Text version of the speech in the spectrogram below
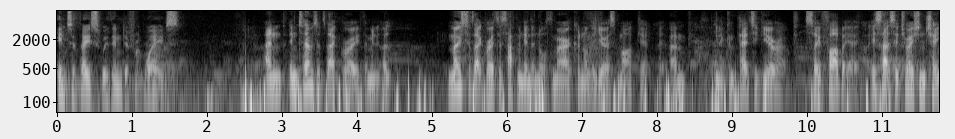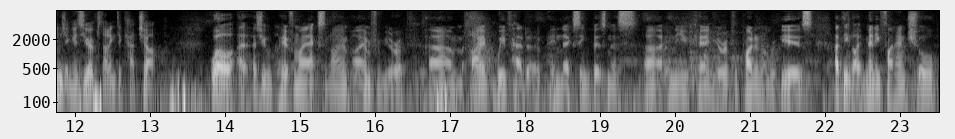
interfaced with in different ways. And in terms of that growth, I mean, most of that growth has happened in the North American or the US market, um, you know, compared to Europe so far. But uh, is that situation changing? Is Europe starting to catch up? Well, as you hear from my accent, I am, I am from Europe. Um, I, we've had an indexing business uh, in the UK and Europe for quite a number of years. I think, like many financial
